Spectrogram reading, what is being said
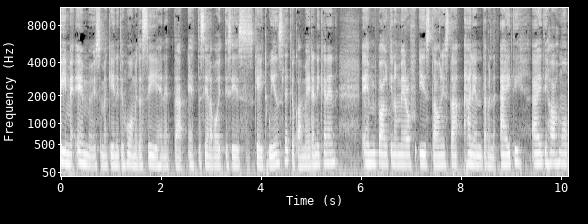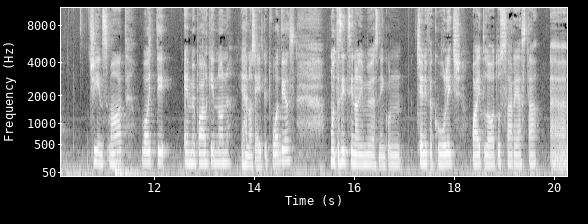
viime Emmyissä mä kiinnitin huomiota siihen, että, että siellä voitti siis Kate Winslet, joka on meidän ikäinen Emmy-palkinnon Mayor of Easttownista. Hänen tämmöinen äiti, äitihahmo Jean Smart voitti Emmy-palkinnon ja hän on 70-vuotias. Mutta sitten siinä oli myös niin kuin Jennifer Coolidge White Lotus-sarjasta. Ää,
